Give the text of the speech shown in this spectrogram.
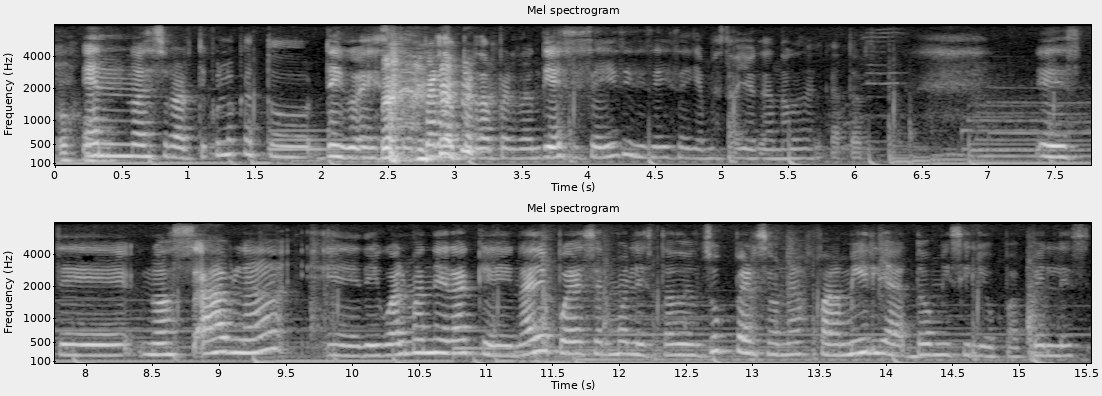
Ojo. En nuestro artículo 14, digo, este, perdón, perdón, perdón, 16, 16, ya me estaba llegando con el 14. Este, nos habla eh, de igual manera que nadie puede ser molestado en su persona, familia, domicilio, papeles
